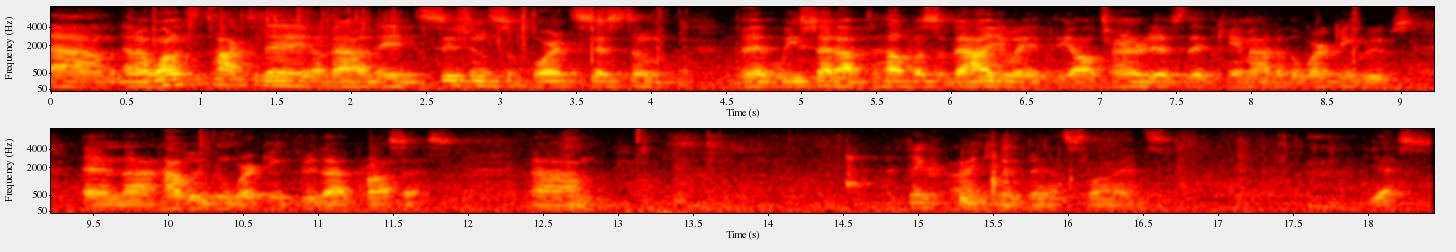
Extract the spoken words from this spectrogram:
Um, And I wanted to talk today about a decision support system that we set up to help us evaluate the alternatives that came out of the working groups and uh, how we've been working through that process. Um, I think I can advance slides. Yes.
